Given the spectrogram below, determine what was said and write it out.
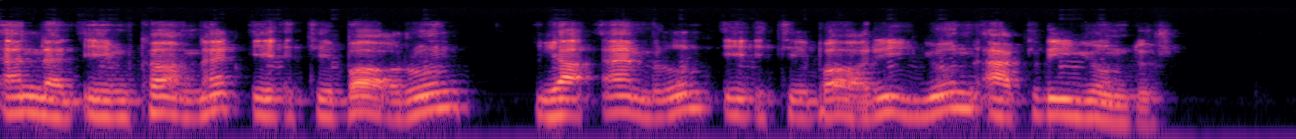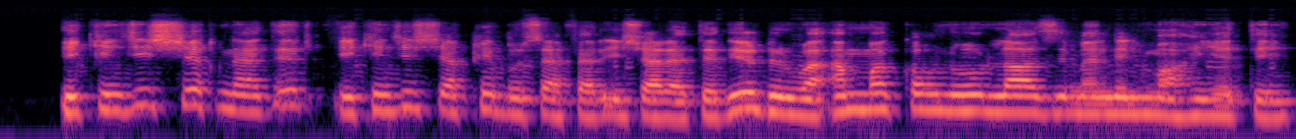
ennel imkane itibarun ya emrun itibariyun akliyundur. İkinci şık nedir? İkinci şıkkı bu sefer işaret ediyordur ve amma konu lazimen lil mahiyeti.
